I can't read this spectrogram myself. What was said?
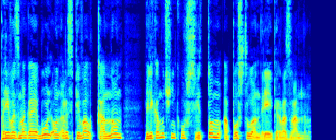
Превозмогая боль, он распевал канон великомученику святому апостолу Андрею Первозванному.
